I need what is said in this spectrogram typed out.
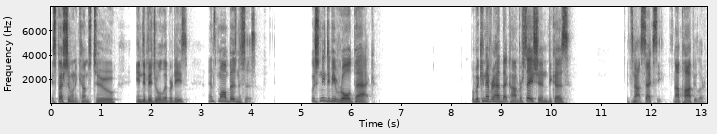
especially when it comes to individual liberties and small businesses, which need to be rolled back. But we can never have that conversation because it's not sexy. It's not popular.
